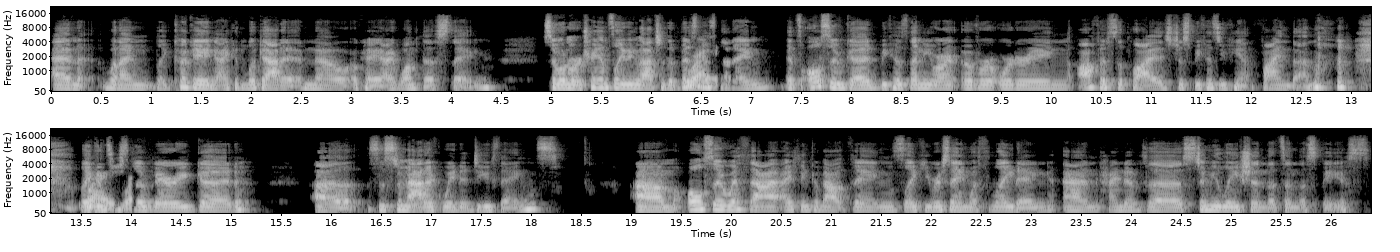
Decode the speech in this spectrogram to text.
And when I'm like cooking, I can look at it and know, okay, I want this thing. So when we're translating that to the business Right. setting, it's also good because then you aren't over ordering office supplies just because you can't find them. like Right, it's just a very good uh systematic way to do things. Um also with that, I think about things like you were saying with lighting and kind of the stimulation that's in the space.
